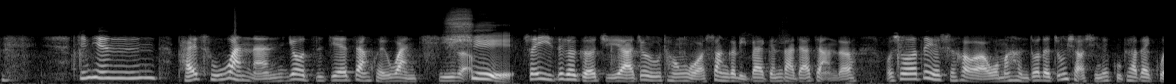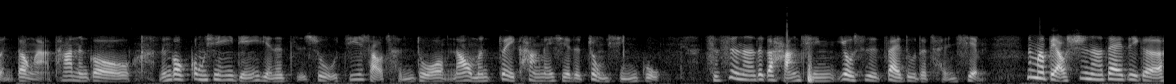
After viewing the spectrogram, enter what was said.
今天排除万难，又直接站回万七了。是所以这个格局啊，就如同我上个礼拜跟大家讲的，我说这个时候啊，我们很多的中小型的股票在滚动啊，它能够能够贡献一点一点的指数，积少成多，然后我们对抗那些的重型股。此次呢，这个行情又是再度的呈现，那么表示呢，在这个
